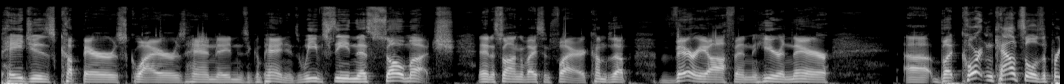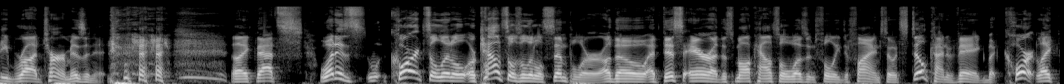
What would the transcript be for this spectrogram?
pages, cupbearers, squires, handmaidens, and companions. We've seen this so much in A Song of Ice and Fire. It comes up very often here and there. Uh, but court and council is a pretty broad term, isn't it? like that's what is court's a little or council's a little simpler. Although at this era, the small council wasn't fully defined, so it's still kind of vague. But court, like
